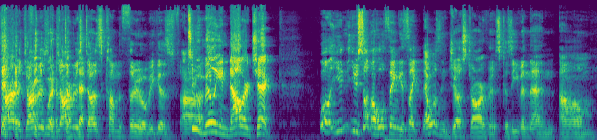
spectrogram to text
Jar- Jarvis He would've done Jarvis does come through because uh, two million dollar check. Well, you you saw the whole thing. It's like that wasn't just Jarvis because even then, um,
